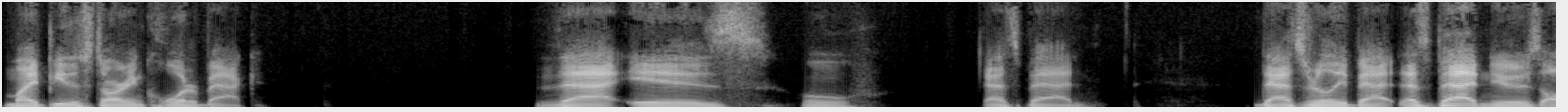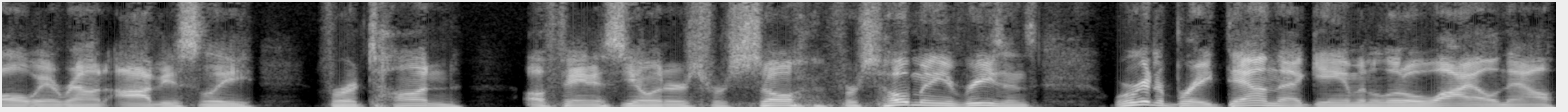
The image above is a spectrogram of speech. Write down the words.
might be the starting quarterback. That is, oh, that's bad. That's really bad. That's bad news all the way around, obviously, for a ton of fantasy owners for so for so many reasons. We're going to break down that game in a little while now,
